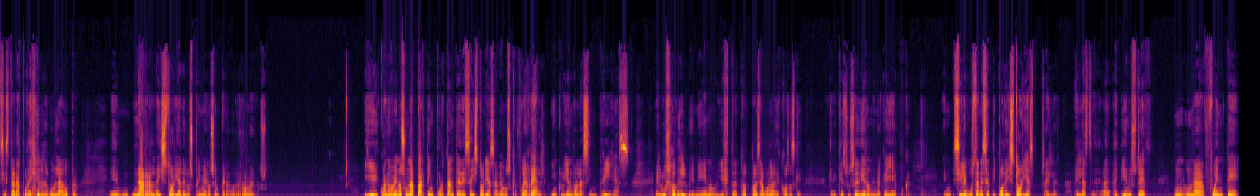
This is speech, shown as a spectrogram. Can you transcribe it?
si estará por ahí en algún lado, pero eh, narra la historia de los primeros emperadores romanos y cuando menos una parte importante de esa historia sabemos que fue real, incluyendo las intrigas, el uso del veneno y toda esa bola de cosas que, que, sucedieron en aquella época. Si le gustan ese tipo de historias, pues ahí, ahí, tiene usted una fuente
